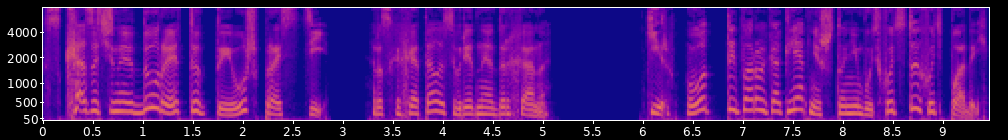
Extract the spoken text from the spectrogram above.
«Сказочная дура — это ты, уж прости!» — расхохоталась вредная Дерхана. «Кир, вот ты порой как ляпнешь что-нибудь, хоть стой, хоть падай.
